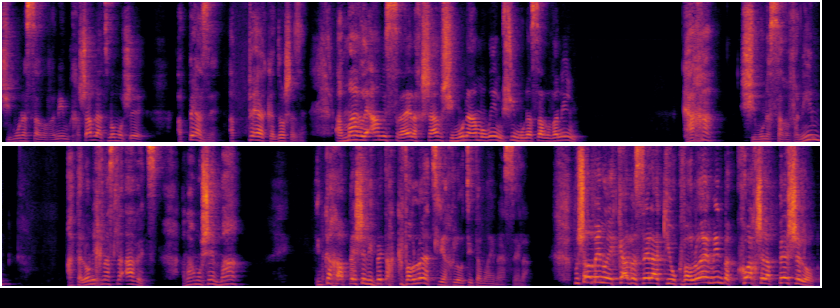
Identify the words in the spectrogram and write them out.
שימון הסרבנים, חשב לעצמו משה, הפה הזה, הפה הקדוש הזה, אמר לעם ישראל עכשיו שימון האמורים, שימון הסרבנים. ככה, שימון הסרבנים? אתה לא נכנס לארץ. אמר משה, מה? אם ככה הפה שלי בטח כבר לא יצליח להוציא את המים מהסלע. משה רבנו הכה בסלע כי הוא כבר לא האמין בכוח של הפה שלו,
